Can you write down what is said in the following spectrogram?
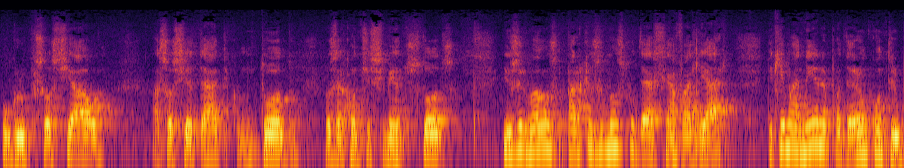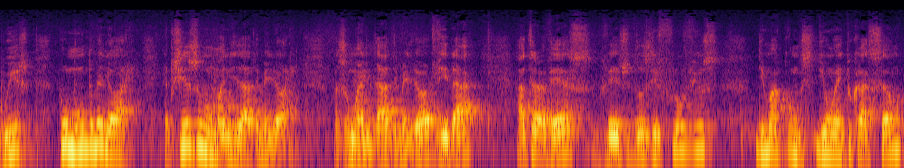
o grupo social, a sociedade como um todo, os acontecimentos todos, e os irmãos, para que os irmãos pudessem avaliar de que maneira poderão contribuir para um mundo melhor. É preciso uma humanidade melhor, mas uma humanidade melhor virá através, vejo, dos eflúvios de uma, de uma educação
